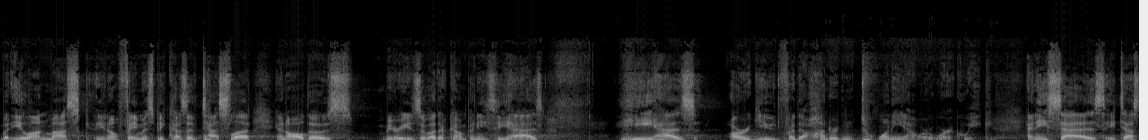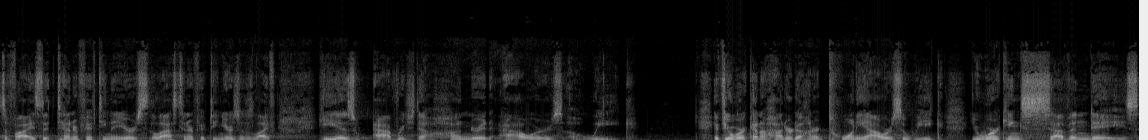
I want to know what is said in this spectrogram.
but Elon Musk, you know, famous because of Tesla and all those myriads of other companies he has, he has argued for the 120 hour work week. And he says, he testifies that 10 or 15 years, the last 10 or 15 years of his life, he has averaged 100 hours a week. If you're working 100 120 hours a week, you're working seven days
